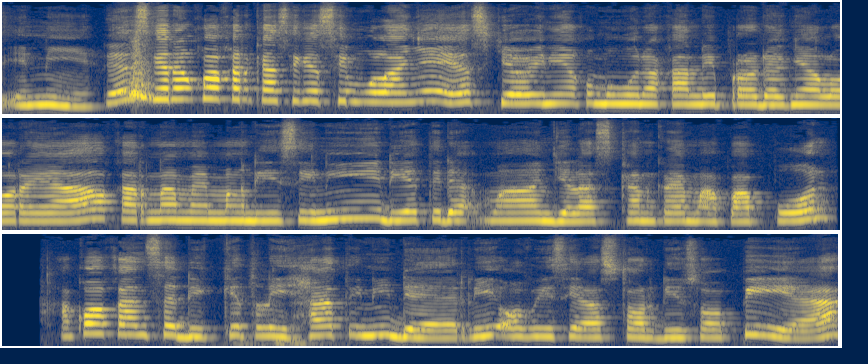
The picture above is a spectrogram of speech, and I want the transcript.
ini. Dan sekarang aku akan kasih kesimpulannya ya, sejauh ini aku menggunakan lip produknya L'Oreal karena memang di sini dia tidak menjelaskan krem apa pun. Aku akan sedikit lihat ini dari official store di Shopee ya.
